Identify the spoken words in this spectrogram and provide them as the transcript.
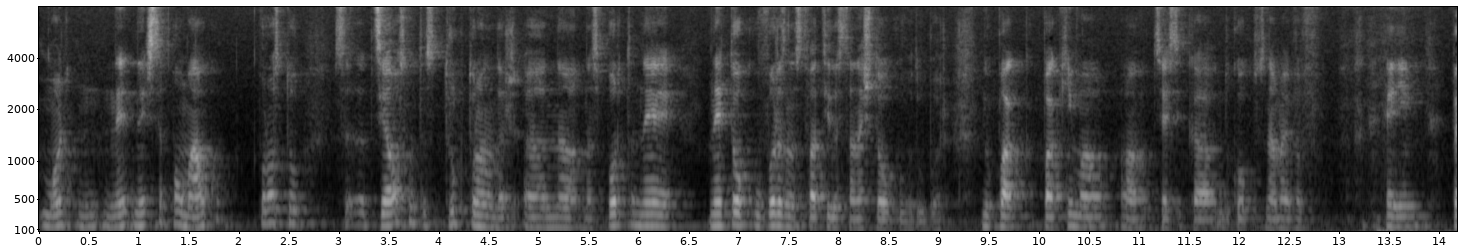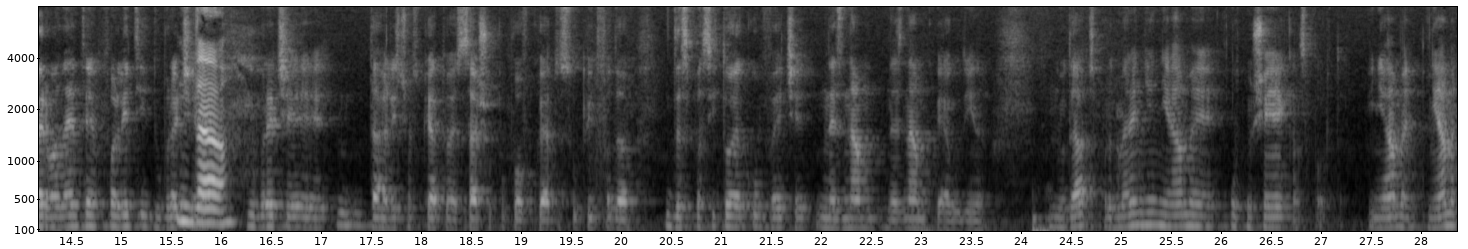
може, не, не че са по-малко, просто цялостната структура на, държ... на, на спорта не е, не е толкова вързана с това ти да станеш толкова добър. Но пак, пак има а, ЦСК, доколкото знаме в един перманентен фалит и добре, че, да. добре, че тази личност, която е Сашо Попов, която се опитва да, да спаси този клуб вече, не знам, не знам коя година. Но да, според мен ние нямаме отношение към спорта. И нямаме, нямаме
